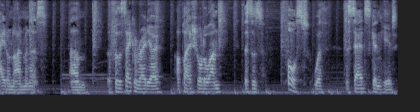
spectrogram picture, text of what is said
eight or nine minutes. Um, for the sake of radio, I'll play a shorter one. This is Faust with The Sad Skinhead.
